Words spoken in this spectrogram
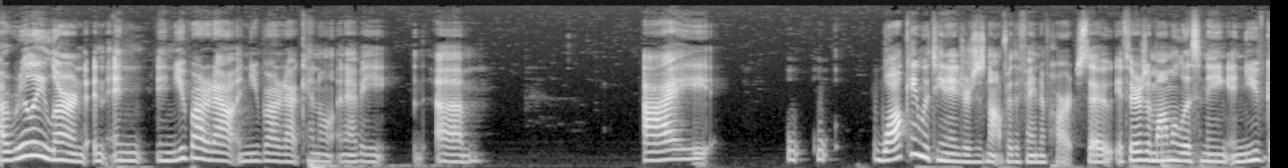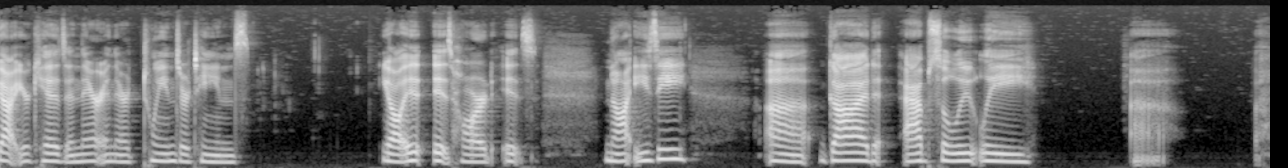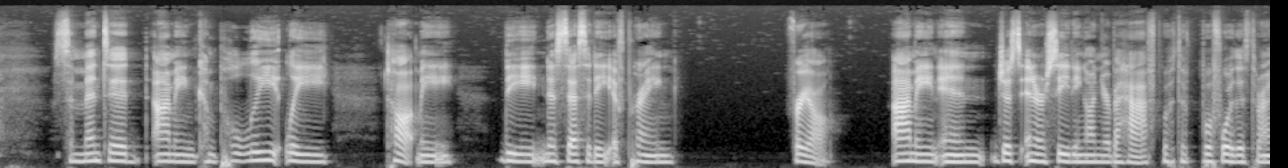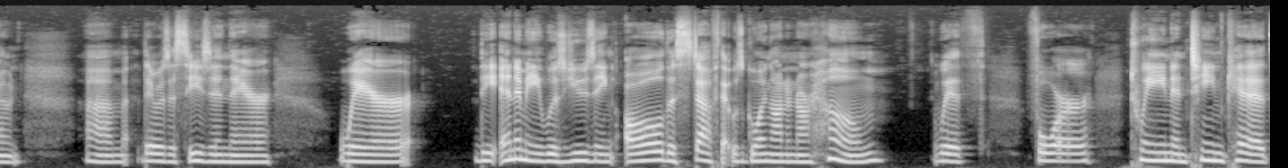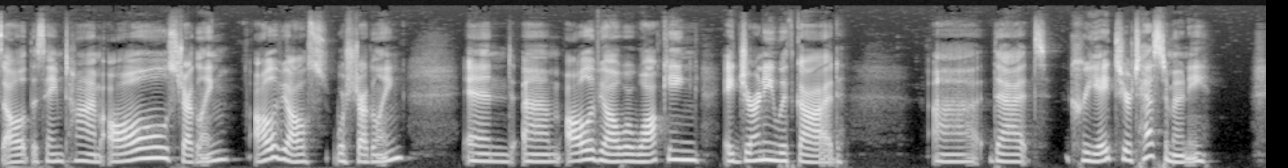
I really learned, and, and, and you brought it out, and you brought it out, Kendall and Abby. Um, I, w- walking with teenagers is not for the faint of heart. So if there's a mama listening and you've got your kids and they're in their tweens or teens, y'all, it, it's hard. It's not easy. Uh, God absolutely uh, cemented, I mean, completely taught me the necessity of praying for y'all. I mean, and just interceding on your behalf before the throne. Um, there was a season there where the enemy was using all the stuff that was going on in our home with four tween and teen kids all at the same time, all struggling. All of y'all were struggling. And um, all of y'all were walking a journey with God uh, that creates your testimony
